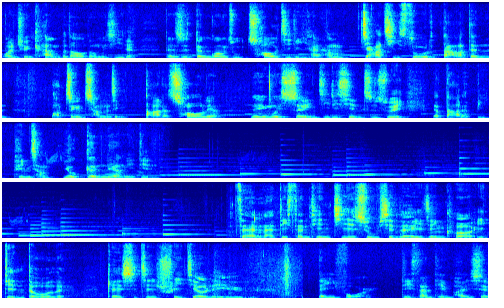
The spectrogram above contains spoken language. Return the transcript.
完全看不到东西的。但是灯光组超级厉害，他们架起所有的大灯，把整个场景打得超亮。那因为摄影机的限制，所以要打得比平常又更亮一点。再来，第三天结束，现在已经快要一点多了，该时间睡觉了。Day four，第三天拍摄。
